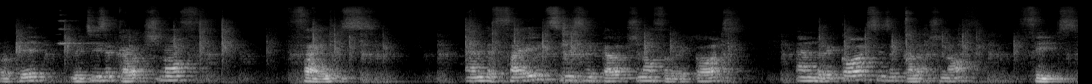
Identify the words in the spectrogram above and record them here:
okay which is a collection of files. And the files is a collection of records and records is a collection of fields.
